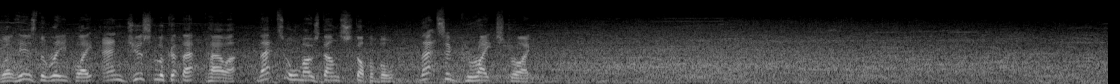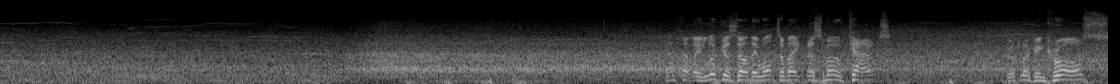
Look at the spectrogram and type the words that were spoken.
Well, here's the replay, and just look at that power. That's almost unstoppable. That's a great strike. Definitely look as though they want to make this move count. Good looking cross.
